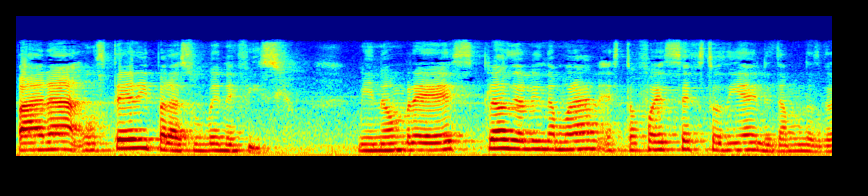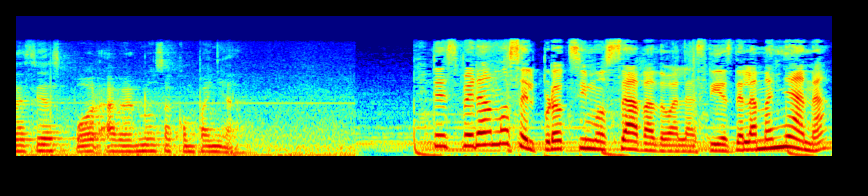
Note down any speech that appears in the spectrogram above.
para usted y para su beneficio. Mi nombre es Claudia Linda Morán, esto fue Sexto Día y les damos las gracias por habernos acompañado. Te esperamos el próximo sábado a las 10 de la mañana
